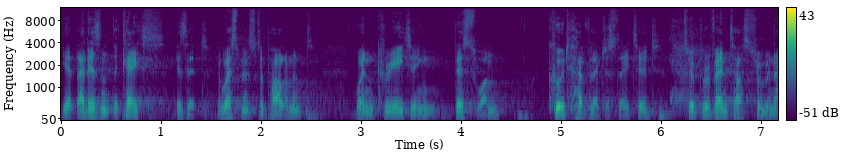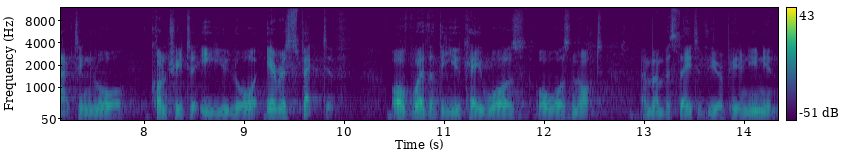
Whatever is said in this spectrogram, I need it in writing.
Yet that isn't the case, is it? The Westminster Parliament, when creating this one, could have legislated to prevent us from enacting law contrary to EU law, irrespective of whether the UK was or was not a member state of the European Union.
